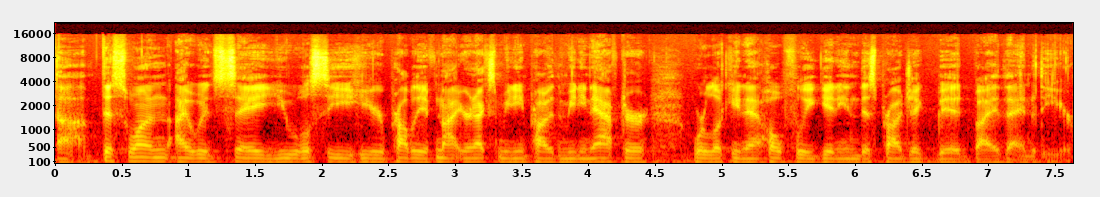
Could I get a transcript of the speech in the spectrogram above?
Uh, This one, I would say you will see here, probably if not your next meeting, probably the meeting after. We're looking at hopefully getting this project bid by the end of the year.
